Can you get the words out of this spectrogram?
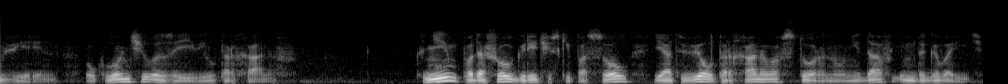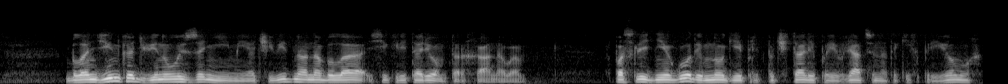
уверен», — уклончиво заявил Тарханов. К ним подошел греческий посол и отвел Тарханова в сторону, не дав им договорить. Блондинка двинулась за ними, очевидно, она была секретарем Тарханова. В последние годы многие предпочитали появляться на таких приемах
